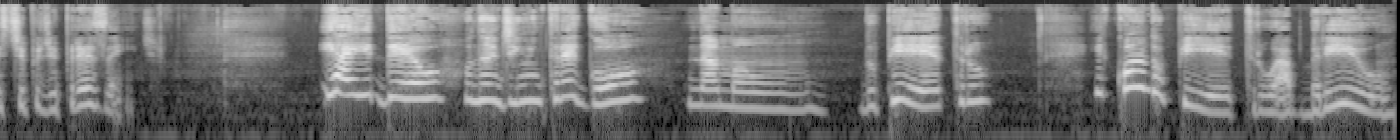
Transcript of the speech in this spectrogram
esse tipo de presente. E aí deu, o Nandinho entregou na mão do Pietro e quando Pietro abriu,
